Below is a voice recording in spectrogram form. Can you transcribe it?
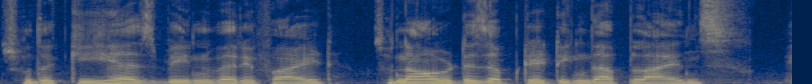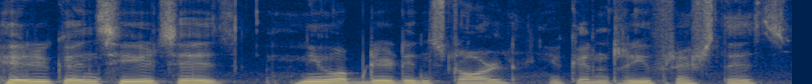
So the key has been verified. So now it is updating the appliance. Here you can see it says new update installed. You can refresh this.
